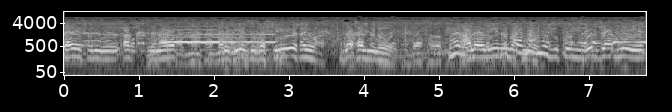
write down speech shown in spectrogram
شايف الأخ هناك اللي بيده البطيخ أيوه. دخل من هون. على يمينه محمود. يبدأ منين؟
